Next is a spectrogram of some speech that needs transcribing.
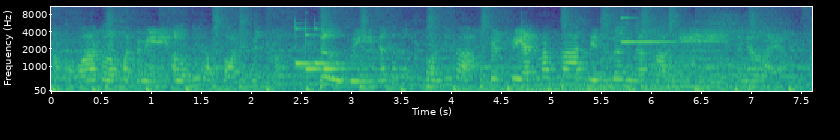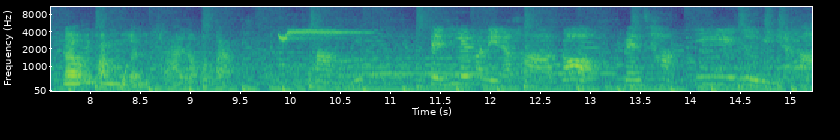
ค่ะเพราะว่าตัวละครจะมีอารมณ์ที่ซับซ้อนนิดนึงค่ะจือวีน่าจะเป็นคนที่แบบเป็นเฟียสมากๆนิดนึงนะคะมีเขาเรียกอะไรอะแล้วมีความเหมือนหรือคล้ายเราบ้างไหมต่างนิด ซีนที่เล่นวันนี้นะคะ ก็เป็นฉากที่จือหวีนะคะ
